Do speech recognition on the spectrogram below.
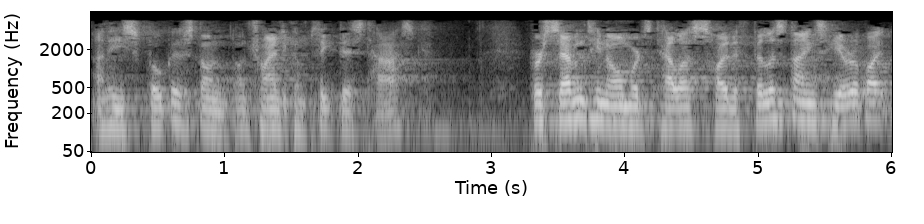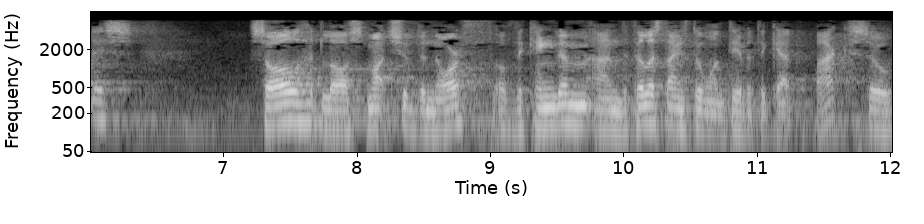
And he's focused on, on trying to complete this task. Verse 17 onwards tell us how the Philistines hear about this. Saul had lost much of the north of the kingdom, and the Philistines don't want David to get back, so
